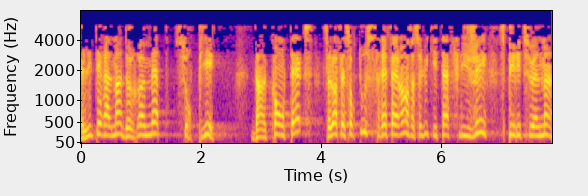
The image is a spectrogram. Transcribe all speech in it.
est littéralement de remettre sur pied. Dans le contexte, cela fait surtout référence à celui qui est affligé spirituellement,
